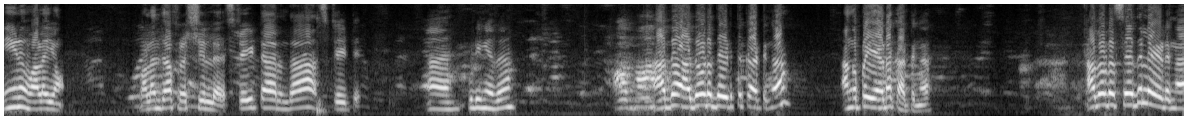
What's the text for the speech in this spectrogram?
நீனும் வளையும். வளைஞ்சா ஃப்ரெஷ் இல்லை. ஸ்ட்ரெயிட்டாக இருந்தா ஸ்ட்ரெயிட்டு ஆ குடிங்க அது அதோட எடுத்து காட்டுங்க. அங்க போய் எடை காட்டுங்க. அதோட செதில எடுங்க.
